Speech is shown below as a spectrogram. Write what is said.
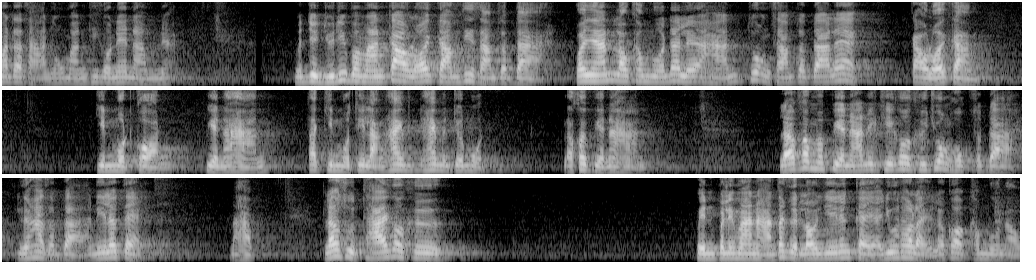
มาตรฐานของมันที่เขาแนะนำเนี่ยมันจะอยู่ที่ประมาณ 900 กรัมที่ 3 สัปดาห์ เพราะฉะนั้นเราคำนวณได้เลยอาหารช่วง 3 สัปดาห์แรก 900 กรัม กินหมดก่อนเปลี่ยนอาหาร ถ้ากินหมดทีหลังให้ให้มันจนหมด แล้วค่อยเปลี่ยนอาหาร แล้วก็มาเปลี่ยนอาหารอีกทีก็คือช่วง 6 สัปดาห์หรือ 5 สัปดาห์อันนี้แล้วแต่นะครับ แล้วสุดท้ายก็คือ เป็นปริมาณอาหารถ้าเกิดเราเลี้ยงไก่อายุเท่าไหร่แล้วก็คำนวณเอา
